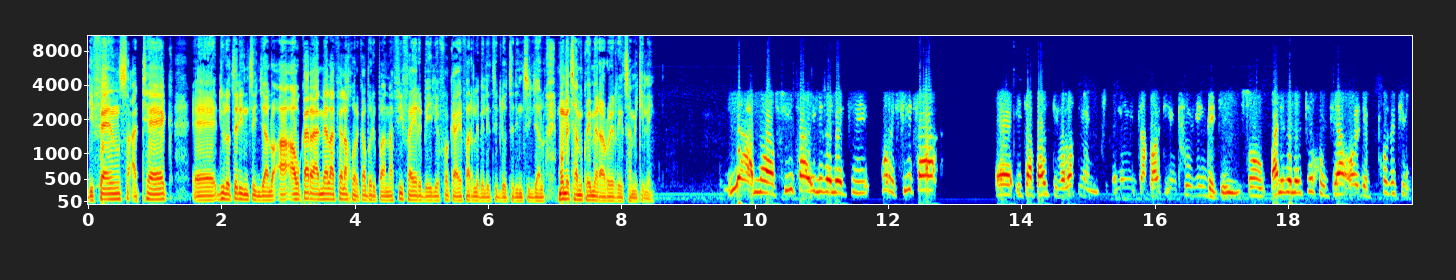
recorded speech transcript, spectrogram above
defense attack um dilo tse dintseng jalo. A o ka re amela fela gore ka boripana fifa e re beile fo kae fa re lebeletse dilo tse dintseng jalo? Mo metshameko e meraro e re e tshamekileng. Ya no fifa e lebeletse gore fifa uh, it's about development and it's about improving the game. So ba lebeletse go tšea all the positive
